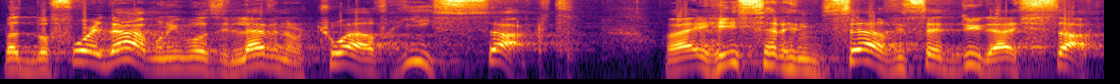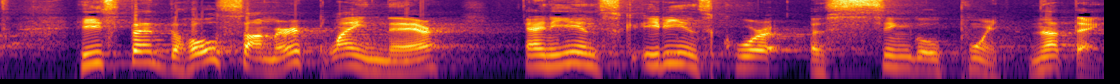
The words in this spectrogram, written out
But before that, when he was 11 or 12, he sucked, right? He said himself, he said, dude, I sucked. He spent the whole summer playing there and he didn't, he didn't score a single point, nothing,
